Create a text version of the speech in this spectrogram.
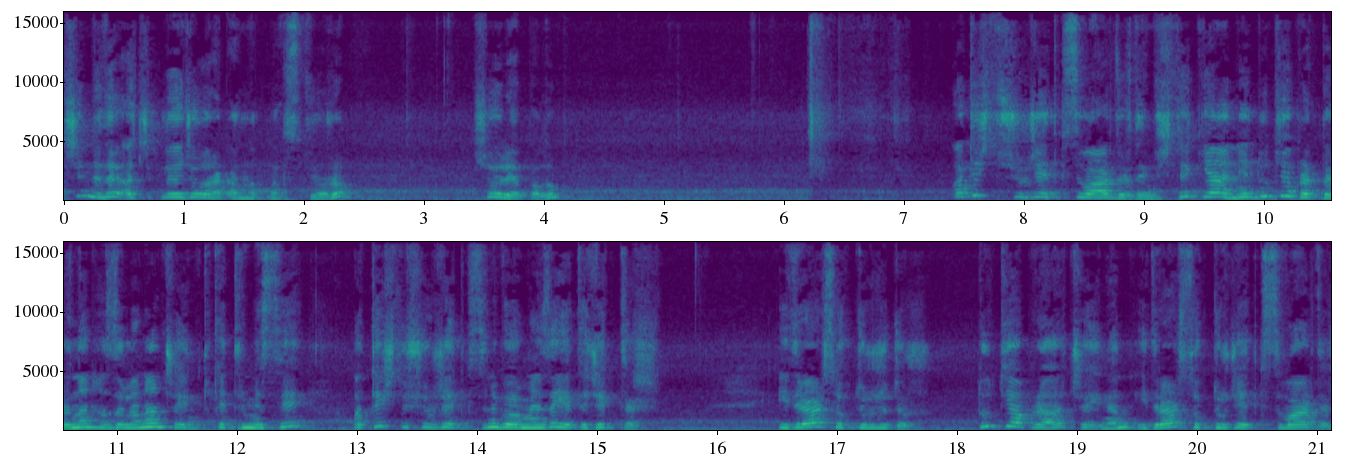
Şimdi de açıklayıcı olarak anlatmak istiyorum. Şöyle yapalım. Ateş düşürücü etkisi vardır demiştik. Yani dut yapraklarından hazırlanan çayın tüketilmesi ateş düşürücü etkisini görmenize yetecektir. İdrar söktürücüdür. Dut yaprağı çayının idrar söktürücü etkisi vardır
